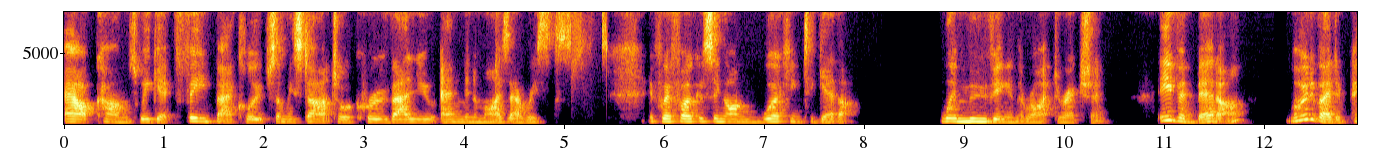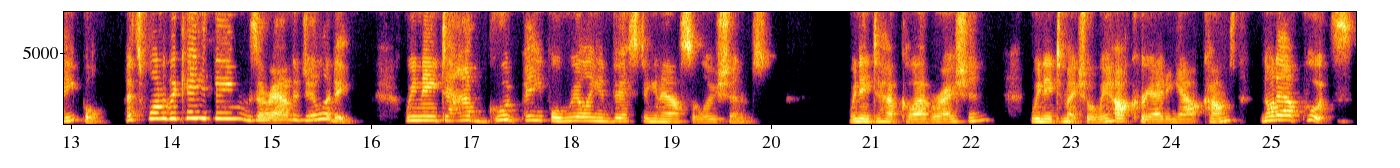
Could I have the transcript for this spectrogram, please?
outcomes, we get feedback loops and we start to accrue value and minimize our risks. If we're focusing on working together, we're moving in the right direction. Even better, motivated people. That's one of the key things around agility. We need to have good people really investing in our solutions. We need to have collaboration. We need to make sure we are creating outcomes, not outputs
